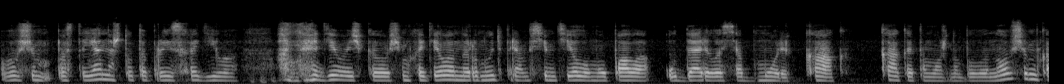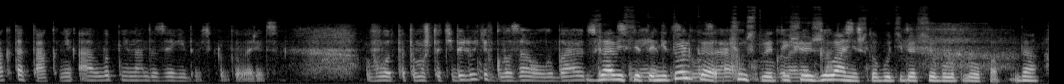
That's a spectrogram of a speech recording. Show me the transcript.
В общем, постоянно что-то происходило. Одна девочка, в общем, хотела нырнуть прям всем телом, упала, ударилась об море. Как? Как это можно было? Ну, в общем, как-то так. Не, а вот не надо завидовать, как говорится. Вот, потому что тебе люди в глаза улыбаются. Зависть это не только чувство, это еще и желание, чтобы у тебя все было плохо. Да.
